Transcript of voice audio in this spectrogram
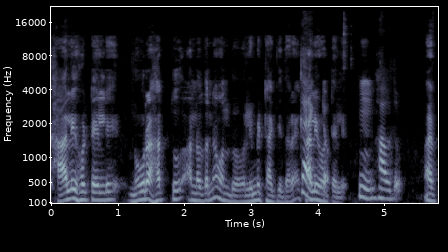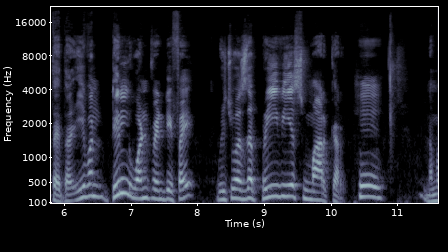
ಖಾಲಿ ಹೊಟ್ಟೆಯಲ್ಲಿ ನೂರ ಹತ್ತು ಅನ್ನೋದನ್ನ ಒಂದು ಲಿಮಿಟ್ ಹಾಕಿದ್ದಾರೆ ಖಾಲಿ. ಹೊಟ್ಟೆಯಲ್ಲಿ. ಹೌದು. ಅರ್ಥ ಆಯ್ತಾ? Even till one twenty five which was the previous marker ನಮ್ಮ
